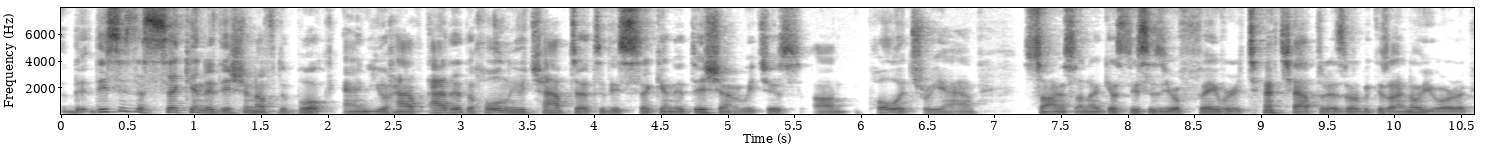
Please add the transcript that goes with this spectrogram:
th- this is the second edition of the book and you have added a whole new chapter to this second edition which is um, poetry and science and i guess this is your favorite chapter as well because i know you are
